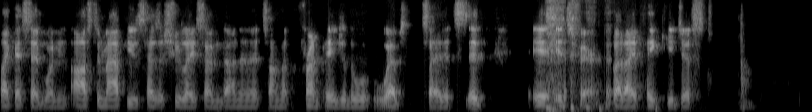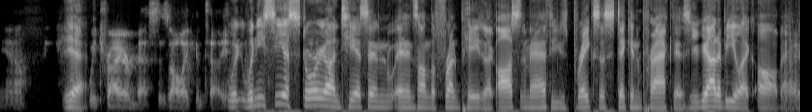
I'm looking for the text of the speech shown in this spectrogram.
like I said, when Auston Matthews has a shoelace undone and it's on the front page of the website, it's it, it it's fair. but I think you just, you know, yeah. we try our best. Is all I can tell you. When you see a story on TSN and it's on the front page, like Auston Matthews breaks a stick in practice, you got to be like, oh man, Right.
